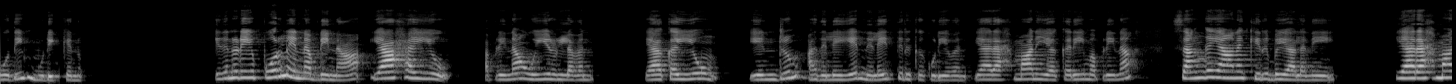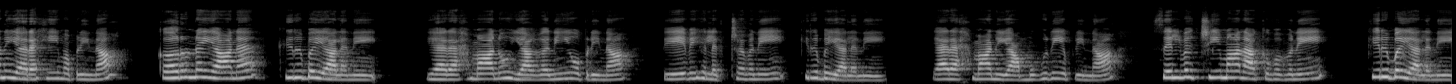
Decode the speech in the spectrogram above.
ஓதி முடிக்கணும். இதனுடைய பொருள் என்ன அப்படின்னா யா ஹையோ அப்படின்னா உயிருள்ளவன். யா கையோம் என்றும் அதிலேயே நிலைத்திருக்கக்கூடியவன். யா ரஹ்மான் யா கரீம் அப்படின்னா சங்கையான கிருபையாளனே. யா ரஹ்மானு யா ரஹீம் அப்படின்னா கருணையான கிருபையாளனே. யா ரஹ்மானு யா கனியும் அப்படின்னா தேவைகளற்றவனே கிருபையாளனே. யா ரஹ்மானு யா முகுனி அப்படின்னா செல்வச்சீமானாக்குபவனே கிருபையாளனே.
